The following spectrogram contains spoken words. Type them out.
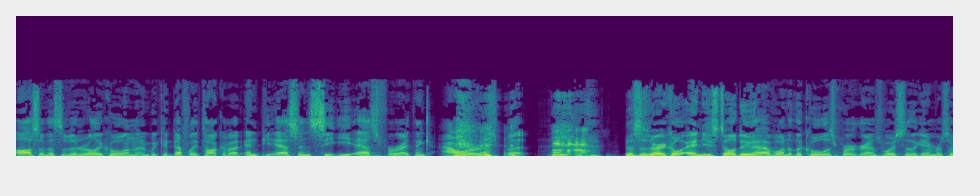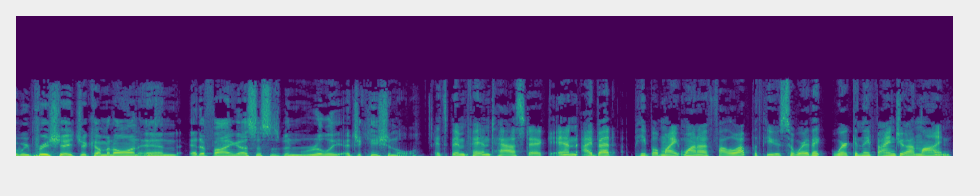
awesome. This has been really cool. And we could definitely talk about NPS and CES for, I think, hours, but this is very cool. And you still do have one of the coolest programs, Voice of the Gamer. So we appreciate you coming on and edifying us. This has been really educational. It's been fantastic. And I bet people might want to follow up with you. So where they, where can they find you online?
